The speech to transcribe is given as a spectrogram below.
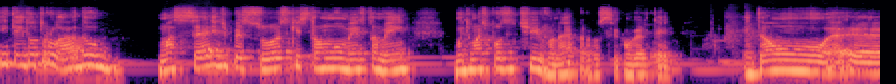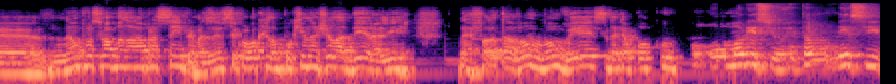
e tem do outro lado uma série de pessoas que estão no momento também muito mais positivo, né, para você converter. Então, é, é, não que você vá abandonar para sempre, mas às vezes você coloca ela um pouquinho na geladeira ali, né? Fala, tá, vamos, vamos ver se daqui a pouco. Ô, Maurício, então, nesse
